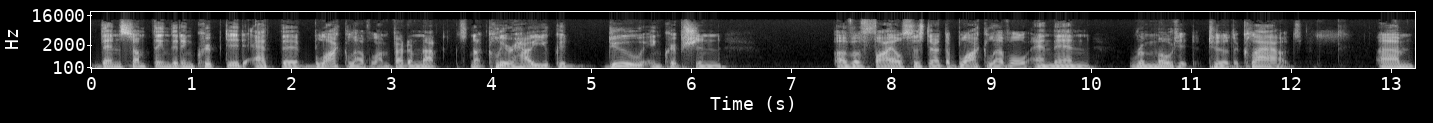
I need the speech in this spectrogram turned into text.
than something that encrypted at the block level. In fact, I'm not it's not clear how you could do encryption of a file system at the block level and then remote it to the clouds. Um,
